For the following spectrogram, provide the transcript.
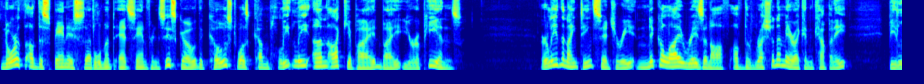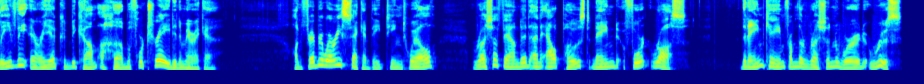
North of the Spanish settlement at San Francisco, the coast was completely unoccupied by Europeans. Early in the 19th century, Nikolai Rezanov of the Russian American Company believed the area could become a hub for trade in America. On February 2, 1812, Russia founded an outpost named Fort Ross. The name came from the Russian word Rus,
